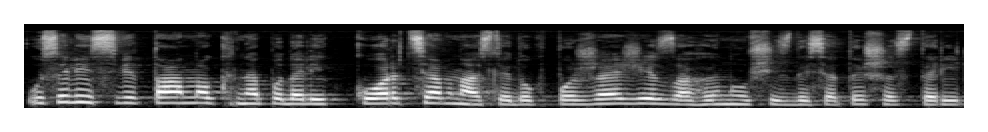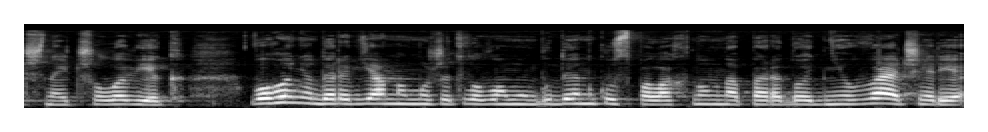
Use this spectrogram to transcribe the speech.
У селі Світанок неподалік Корця внаслідок пожежі загинув 66-річний чоловік. Вогонь у дерев'яному житловому будинку спалахнув напередодні ввечері.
